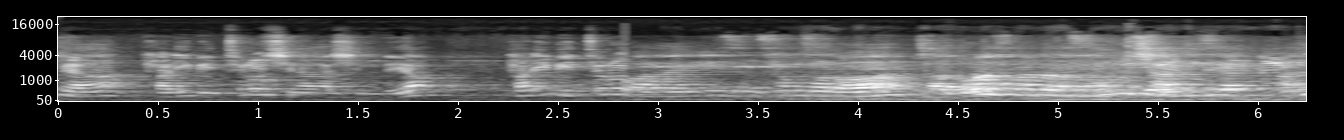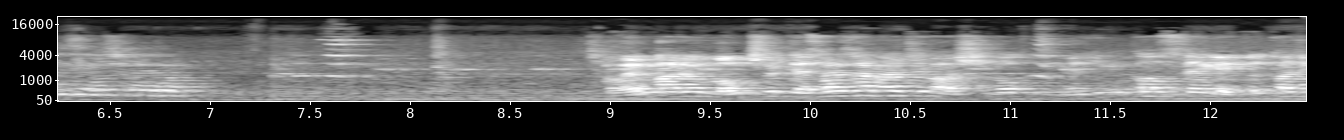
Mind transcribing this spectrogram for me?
면 다리 밑으로 지나가시는데요. 다리 밑으로 바라기 2승 3, 4번. 자, 노란색만 따라서 한 분씩 앉으세요. 앉으세요. 시간대로. 자, 왼발은 멈출 때 살살 밟지 마시고 힘껏 세게 끝까지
